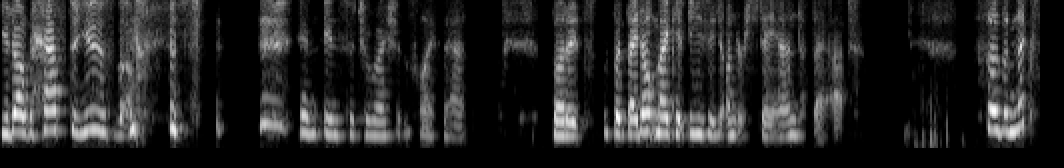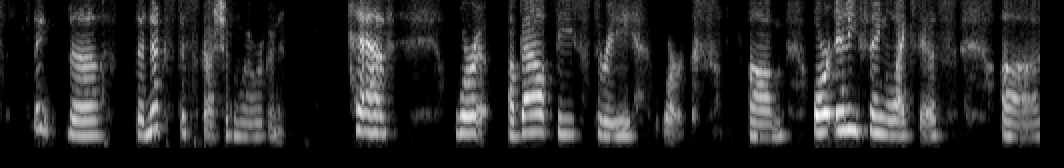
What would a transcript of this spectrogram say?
you don't have to use them in in situations like that. But it's but they don't make it easy to understand that. So the next thing, the the next discussion where we're going to have were about these three works um, or anything like this. Uh,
